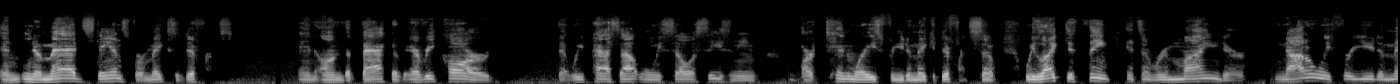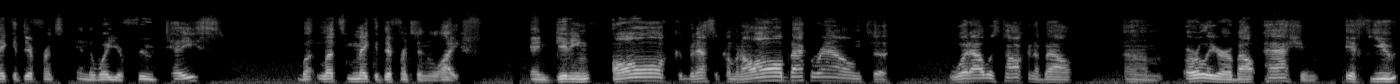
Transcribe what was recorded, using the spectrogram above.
And, you know, MAD stands for makes a difference. And on the back of every card that we pass out when we sell a seasoning are 10 ways for you to make a difference. So we like to think it's a reminder, not only for you to make a difference in the way your food tastes, but let's make a difference in life and getting all Vanessa coming all back around to what I was talking about um, earlier about passion. If you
